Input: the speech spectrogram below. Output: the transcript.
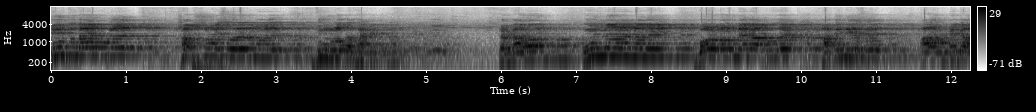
কিন্তু তার মুখে সবসময় চোরের মনে দুর্বলতা থাকে। তার কারণ, উন্নয়নের নামে বড় বড় মেগা প্রজেক্ট হাতে নিয়েছে আর মেগা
